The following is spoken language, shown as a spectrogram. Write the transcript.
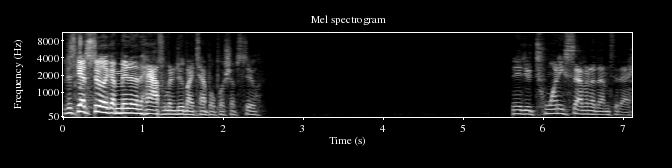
if this gets to like a minute and a half, I'm going to do my tempo push ups too. I need to do 27 of them today.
